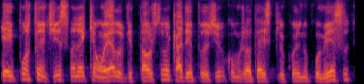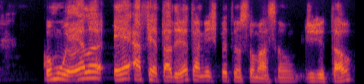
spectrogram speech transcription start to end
que é importantíssima, né, que é um elo vital de toda a cadeia produtiva, como já até explicou aí no começo, como ela é afetada diretamente pela transformação digital,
